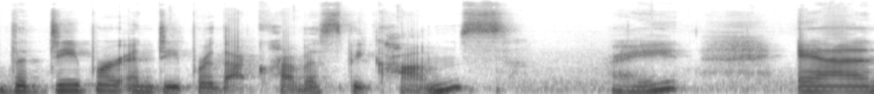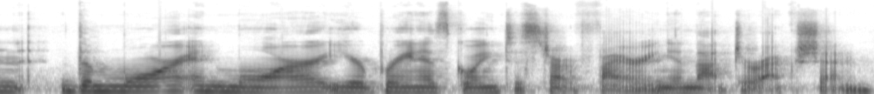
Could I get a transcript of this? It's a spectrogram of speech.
the deeper and deeper that crevice becomes, right? And the more and more your brain is going to start firing in that direction.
